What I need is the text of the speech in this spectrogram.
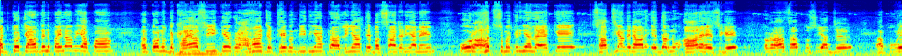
ਅੱਜ ਤੋਂ 4 ਦਿਨ ਪਹਿਲਾਂ ਵੀ ਆਪਾਂ ਤੁਹਾਨੂੰ ਦਿਖਾਇਆ ਸੀ ਕਿ ਉਗਰਾਹਾਂ ਜਥੇਬੰਦੀ ਦੀਆਂ ਟਰਾਲੀਆਂ ਤੇ ਬੱਸਾਂ ਜਿਹੜੀਆਂ ਨੇ ਉਹ ਰਾਹਤ ਸਮੱਗਰੀਆਂ ਲੈ ਕੇ ਸਾਥੀਆਂ ਦੇ ਨਾਲ ਇੱਧਰ ਨੂੰ ਆ ਰਹੇ ਸੀਗੇ। ਉਗਰਾਹਾਂ ਸਾਹਿਬ ਤੁਸੀਂ ਅੱਜ ਪੂਰੇ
